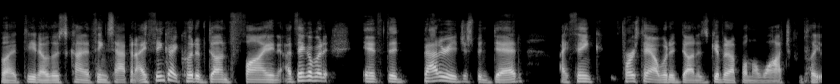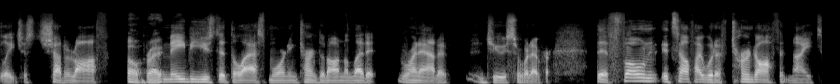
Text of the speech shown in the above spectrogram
but you know, those kind of things happen. I think I could have done fine. I think about it if the battery had just been dead. I think first thing I would have done is give it up on the watch completely, just shut it off. Oh, right. Maybe used it the last morning, turned it on and let it run out of juice or whatever. The phone itself, I would have turned off at night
